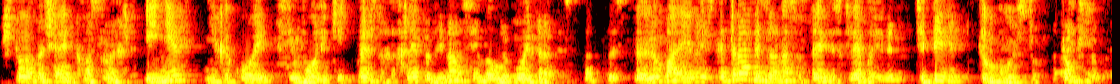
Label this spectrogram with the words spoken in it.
что означает квасной хлеб. И нет никакой символики. Песаха, хлеб и вино — символ любой трапезы. Да? То есть э, любая еврейская трапеза, она состоит из хлеба и вина. Теперь другую сторону. О том, что... То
